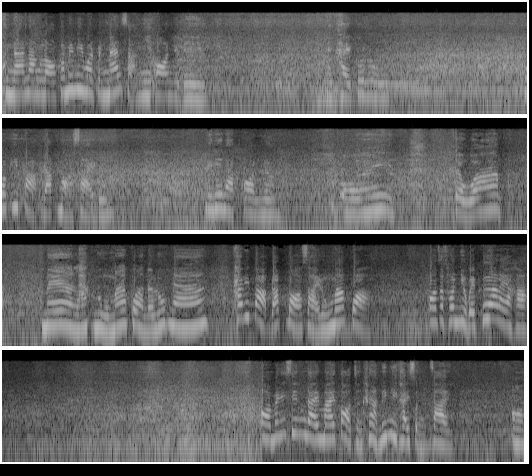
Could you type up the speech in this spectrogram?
คุณน้าลังรองก็ไม่มีวันเป็นแม่สามีออนอยู่ดีใครๆก็รู้ ว่าพี่ปราบรักหมอสายรุ้งไม่ได้รักออนเลย โอ๊ยแต่ว่าแม่รักหนูมากกว่านะลูกนะ ถ้าพี่ปราบรักหมอสายรุ้งมากกว่า ออนจะทนอยู่ไปเพื่ออะไรอะคะออนไม่ได้สิ้นไร้ไม้ต่อถึงขนาดไม่มีใครสนใจ ออน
